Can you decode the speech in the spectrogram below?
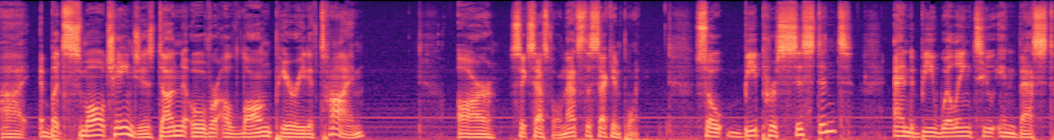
Uh, but small changes done over a long period of time are successful, and that's the second point. So be persistent and be willing to invest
